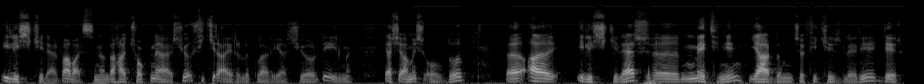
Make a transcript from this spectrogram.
ilişkiler. Babasının daha çok ne yaşıyor? Fikir ayrılıkları yaşıyor değil mi? Yaşamış olduğu e, a- ilişkiler e, metnin yardımcı fikirleridir.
